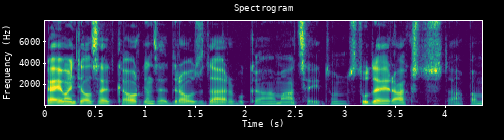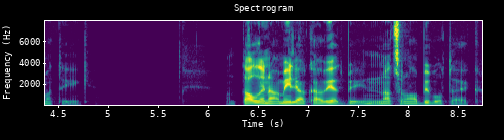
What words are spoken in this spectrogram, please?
kā evanģelizēt, kā organizēt draugu darbu, kā mācīt un studēju rakstus tā pamatīgi. Man Tallinā mīļākā vieta bija Nacionāla biblioteka.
